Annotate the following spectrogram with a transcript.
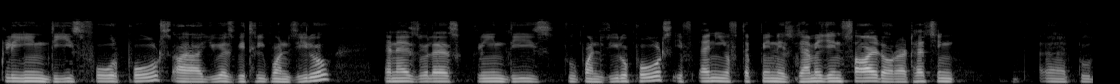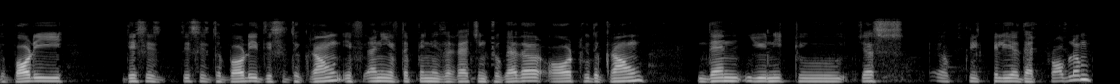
clean these four ports, uh, USB 3.0 and as well as clean these 2.0 ports if any of the pin is damaged inside or attaching uh, to the body this is this is the body this is the ground. If any of the pin is attaching together or to the ground then you need to just uh, clear that problem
